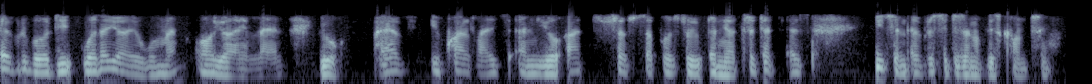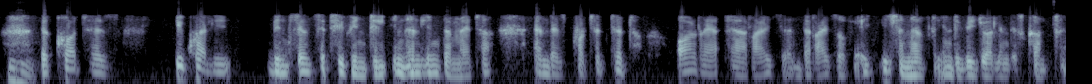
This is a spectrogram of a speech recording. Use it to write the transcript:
everybody whether you are a woman or you are a man you have equal rights and you are supposed to and you are treated as each and every citizen of this country mm-hmm. the court has equally been sensitive in, in handling the matter and has protected all rights and the rights of each and every individual in this country.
